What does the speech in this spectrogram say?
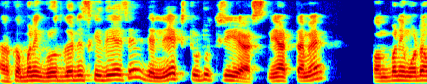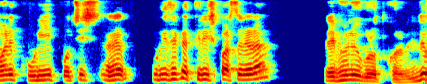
আর কোম্পানি গ্রোথ গাইডেন্স কি দিয়েছে? যে next two two three years near টার্মে কোম্পানি মোটামুটি কুড়ি, পঁচিশ মানে কুড়ি থেকে তিরিশ পার্সেন্ট এরা রেভিনিউ গ্রোথ করবে। যদি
